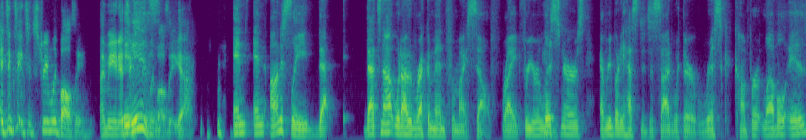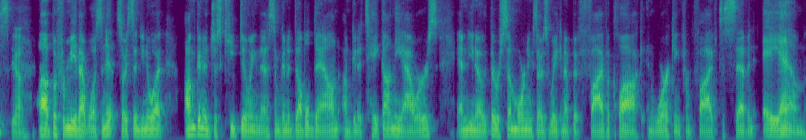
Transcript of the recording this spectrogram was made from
it's, it's extremely ballsy. I mean, it's it extremely is. ballsy. Yeah. and and honestly, that that's not what I would recommend for myself, right? For your Mhm. listeners, everybody has to decide what their risk comfort level is. Yeah. Uh, but for me, that wasn't it. So I said, you know what? I'm going to just keep doing this. I'm going to double down. I'm going to take on the hours. And, you know, there were some mornings I was waking up at five o'clock and working from 5 to 7 a.m.,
